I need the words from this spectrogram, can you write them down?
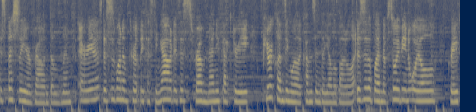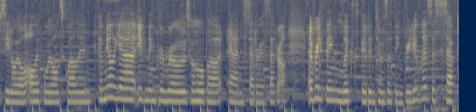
especially around the lymph areas. This is what I'm currently testing out. It is from Manyo Factory Pure Cleansing Oil. It comes in the yellow bottle. This is a blend of soybean oil grapeseed oil, olive oil, squalene, camellia, evening primrose, jojoba, and etc etc. Everything looks good in terms of the ingredient list except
